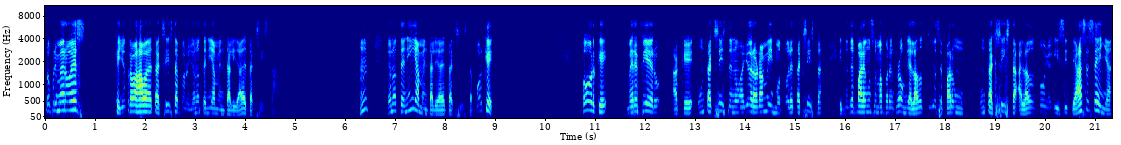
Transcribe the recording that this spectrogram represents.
Lo primero es que yo trabajaba de taxista, pero yo no tenía mentalidad de taxista. ¿Mm? Yo no tenía mentalidad de taxista. ¿Por qué? Porque me refiero a que un taxista en Nueva York, ahora mismo tú eres taxista y tú te paras en un semáforo en rojo y al lado tuyo se para un, taxista al lado tuyo y si te hace seña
